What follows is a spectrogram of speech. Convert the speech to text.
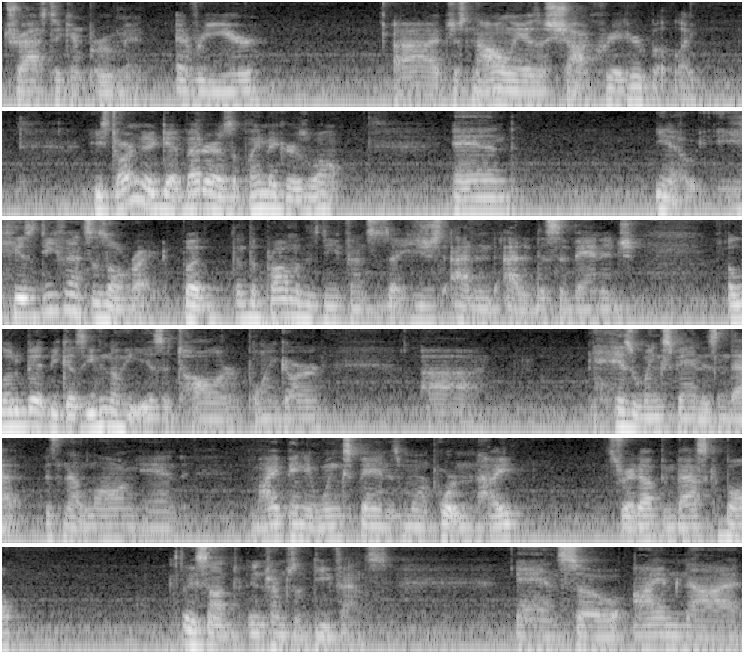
drastic improvement every year. Uh, just not only as a shot creator, but like he's starting to get better as a playmaker as well. And you know, his defense is all right, but the problem with his defense is that he's just at, an, at a disadvantage a little bit because even though he is a taller point guard, uh, his wingspan isn't that isn't that long, and in my opinion, wingspan is more important than height, straight up in basketball at least on, in terms of defense. And so I'm not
